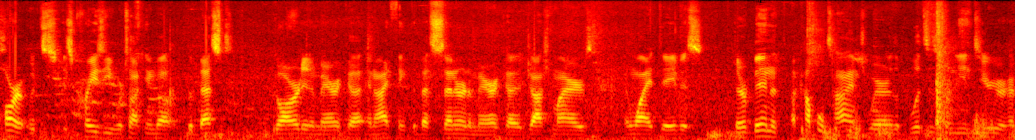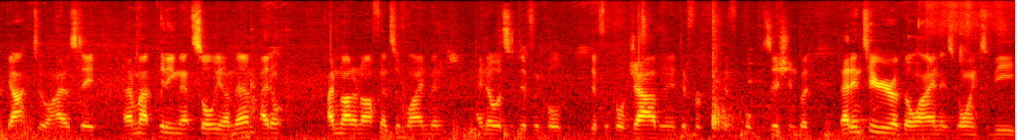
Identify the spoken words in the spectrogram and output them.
part, which is crazy. We're talking about the best guard in America, and I think the best center in America, Josh Myers and Wyatt Davis. There have been a, a couple times where the blitzes from the interior have gotten to Ohio State. I'm not pinning that solely on them. I don't. I'm not an offensive lineman. I know it's a difficult, difficult job and a difficult, difficult position, but that interior of the line is going to be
